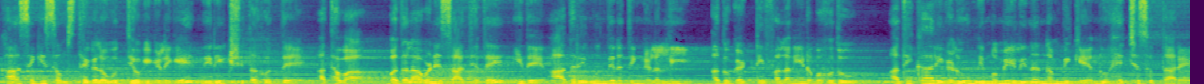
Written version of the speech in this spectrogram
ಖಾಸಗಿ ಸಂಸ್ಥೆಗಳ ಉದ್ಯೋಗಿಗಳಿಗೆ ನಿರೀಕ್ಷಿತ ಹುದ್ದೆ ಅಥವಾ ಬದಲಾವಣೆ ಸಾಧ್ಯತೆ ಇದೆ. ಆದರೆ ಮುಂದಿನ ತಿಂಗಳಲ್ಲಿ ಅದು ಗಟ್ಟಿ ಫಲ ನೀಡಬಹುದು. ಅಧಿಕಾರಿಗಳು ನಿಮ್ಮ ಮೇಲಿನ ನಂಬಿಕೆಯನ್ನು ಹೆಚ್ಚಿಸುತ್ತಾರೆ.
